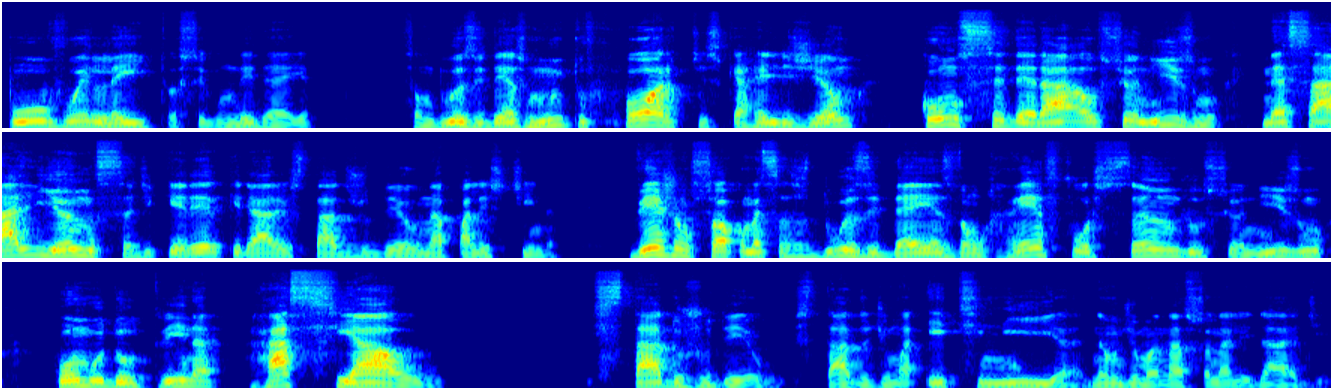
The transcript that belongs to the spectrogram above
povo eleito, a segunda ideia. São duas ideias muito fortes que a religião concederá ao sionismo nessa aliança de querer criar o Estado judeu na Palestina. Vejam só como essas duas ideias vão reforçando o sionismo como doutrina racial. Estado judeu, Estado de uma etnia, não de uma nacionalidade.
